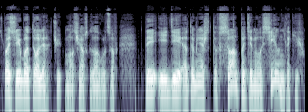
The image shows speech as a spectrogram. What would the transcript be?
Спасибо, Толя, — чуть помолчав, сказал Огурцов. — Ты иди, а то меня что-то в сон потянуло, сил никаких.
